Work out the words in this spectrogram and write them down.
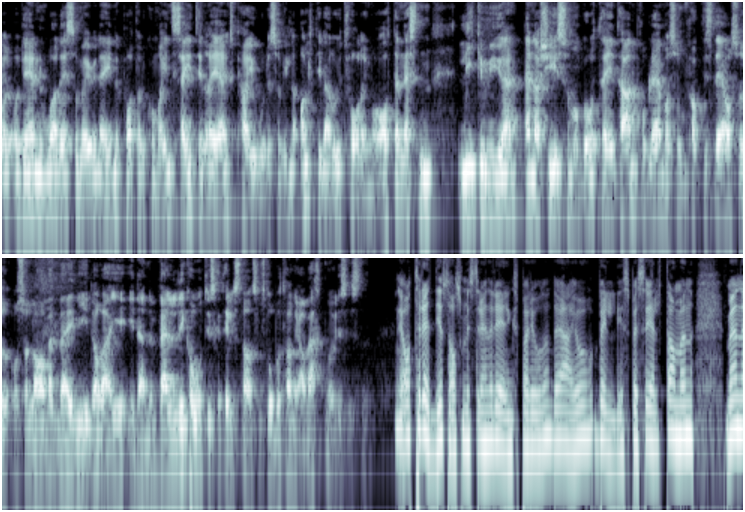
Og, og, Det er noe av det som Øyvind er inne på, at når du kommer inn sent i en regjeringsperiode, så vil det alltid være utfordringer. Og at det er nesten like mye energi som å gå til interne problemer, som faktisk det å lage en vei videre i, i denne veldig kaotiske tilstanden som Storbritannia har vært nå i det siste. Ja, tredje statsminister i en regjeringsperiode. Det er jo veldig spesielt, da. Men, men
